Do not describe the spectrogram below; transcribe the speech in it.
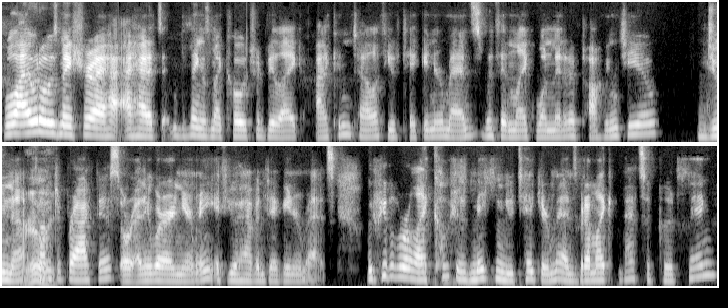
Well, I would always make sure I, ha- I had it. The thing is, my coach would be like, I can tell if you've taken your meds within like one minute of talking to you. Do not Really? come to practice or anywhere near me if you haven't taken your meds. Which people were like, Coach is making you take your meds. But I'm like, that's a good thing.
